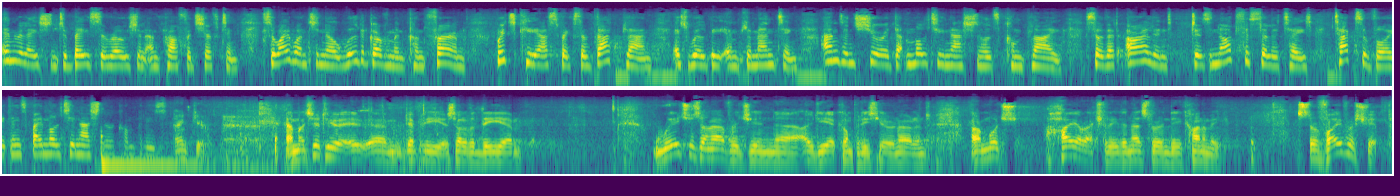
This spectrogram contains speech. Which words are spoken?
in relation to base erosion and profit shifting. So I want to know, will the government confirm which key aspects of that plan it will be implementing and ensure that multinationals comply so that Ireland does not facilitate tax avoidance by multinational companies. Thank you. Um, I'll say to you, uh, um, Deputy Sullivan, the um, wages on average in uh, IDA companies here in Ireland are much higher actually than elsewhere in the economy. Survivorship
